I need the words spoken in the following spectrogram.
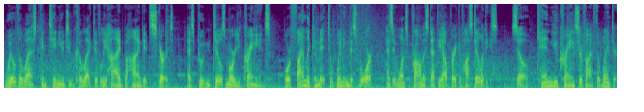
will the West continue to collectively hide behind its skirt as Putin kills more Ukrainians, or finally commit to winning this war as it once promised at the outbreak of hostilities. So, can Ukraine survive the winter?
